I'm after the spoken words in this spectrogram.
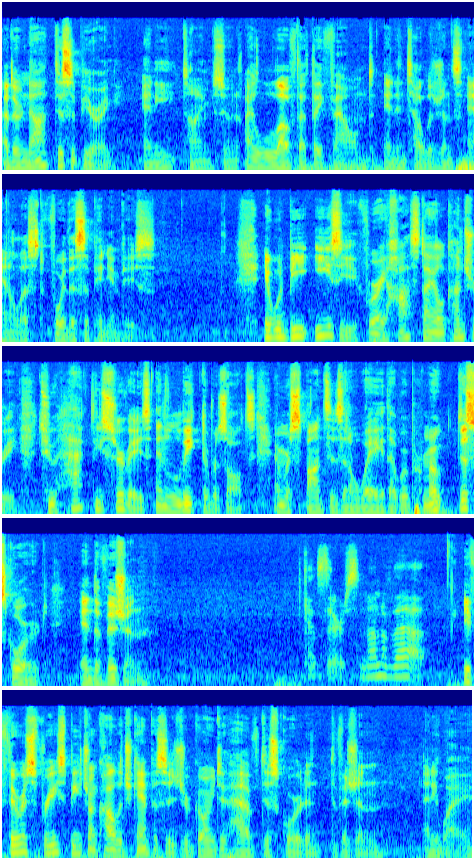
and they're not disappearing any time soon. I love that they found an intelligence analyst for this opinion piece. It would be easy for a hostile country to hack these surveys and leak the results and responses in a way that would promote discord and division. Because there's none of that. If there is free speech on college campuses, you're going to have discord and division anyway.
